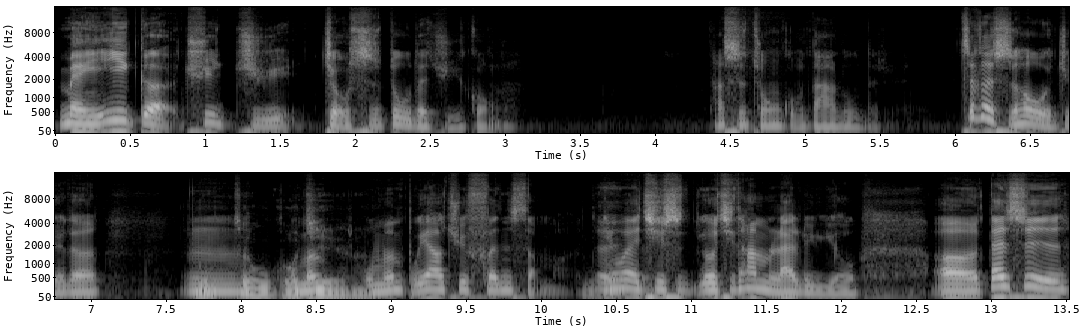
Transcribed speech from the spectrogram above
每一个去举九十度的鞠躬，他是中国大陆的人。这个时候，我觉得，嗯，嗯这无国我界我们不要去分什么，因为其实尤其他们来旅游，呃，但是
